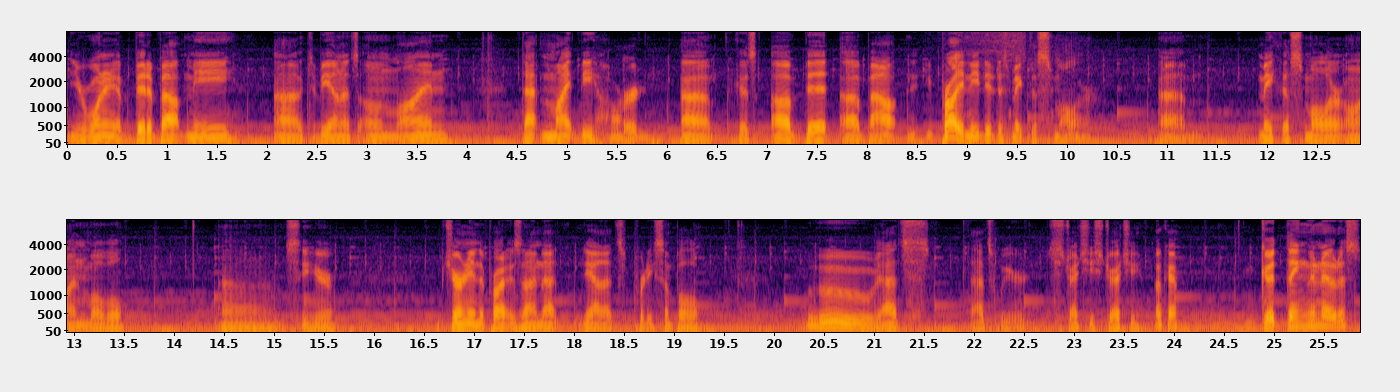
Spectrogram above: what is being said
you're wanting a bit about me uh, to be on its own line that might be hard uh, because a bit about you probably need to just make this smaller. Um, make this smaller on mobile. Uh, let's see here. Journey in the product design that yeah that's pretty simple. Ooh that's that's weird. Stretchy stretchy. Okay. Good thing to notice.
